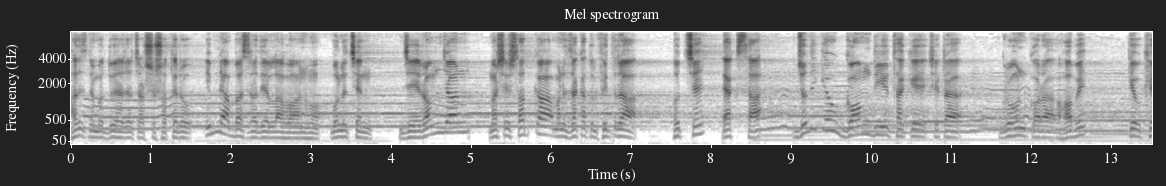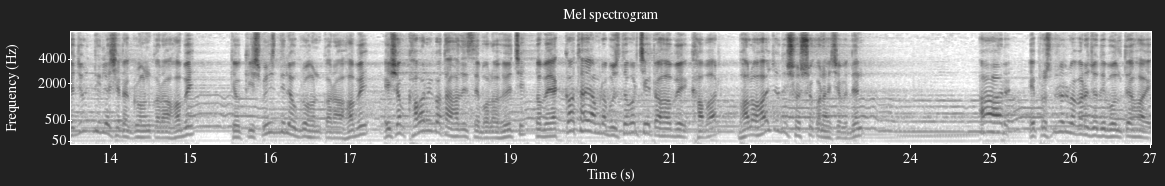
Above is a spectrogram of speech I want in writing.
হাদিস নম্বর দুই হাজার চারশো সতেরো। ইবনে আব্বাস রাদি আল্লাহ আনহ বলেছেন যে রমজান মাসের সদকা মানে জাকাতুল ফিতরা, হচ্ছে এক সা। যদি কেউ গম দিয়ে থাকে, সেটা গ্রহণ করা হবে। কেউ খেজুর দিলে সেটা গ্রহণ করা হবে। কেউ কিশমিশ দিলেও গ্রহণ করা হবে। এইসব খাবারের কথা হাদিসে বলা হয়েছে। তবে এক কথায় আমরা বুঝতে পারছি এটা হবে খাবার। ভালো হয় যদি শস্যকণা হিসেবে দেন। আর এই প্রশ্নটার ব্যাপারে যদি বলতে হয়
